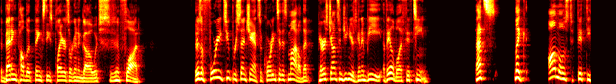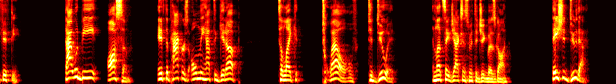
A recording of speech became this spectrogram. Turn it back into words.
the betting public thinks these players are going to go, which is flawed. There's a 42% chance, according to this model, that Paris Johnson Jr. is going to be available at 15. That's like almost 50 50. That would be awesome. And if the Packers only have to get up to like 12 to do it, and let's say Jaxon Smith-Njigba is gone, they should do that.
